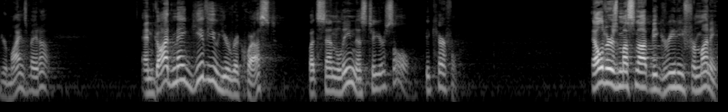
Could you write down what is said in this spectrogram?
Your mind's made up. And God may give you your request, but send leanness to your soul. Be careful. Elders must not be greedy for money.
